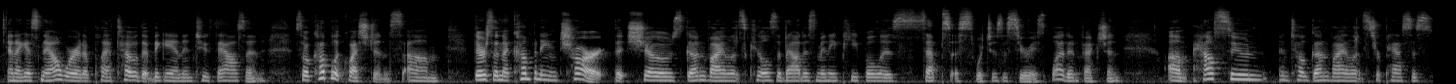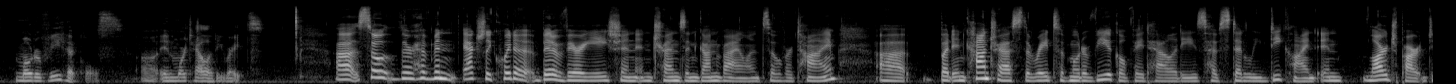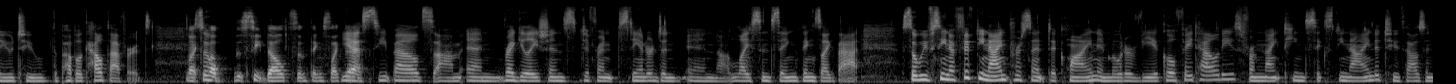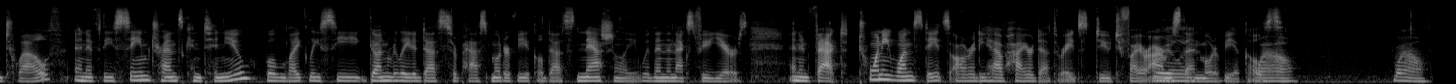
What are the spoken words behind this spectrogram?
and I guess now we're at a plateau that began in 2000. So, a couple of questions. Um, there's an accompanying chart that shows gun violence kills about as many people as sepsis, which is a serious blood infection. Um, how soon until gun violence surpasses motor vehicles uh, in mortality rates? Uh, so there have been actually quite a bit of variation in trends in gun violence over time. Uh, but in contrast, the rates of motor vehicle fatalities have steadily declined, in large part due to the public health efforts. Like so, the seat belts and things like yes, that? Yes, seat belts um, and regulations, different standards in uh, licensing, things like that. So we've seen a 59% decline in motor vehicle fatalities from 1969 to 2012. And if these same trends continue, we'll likely see gun related deaths surpass motor vehicle deaths nationally within the next few years. And in fact, 21 states already have have higher death rates due to firearms really? than motor vehicles. Wow. Wow.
